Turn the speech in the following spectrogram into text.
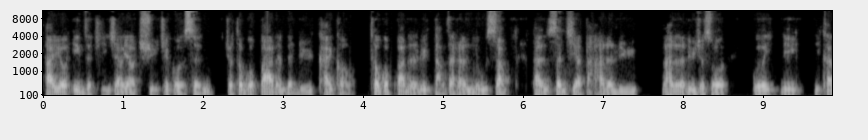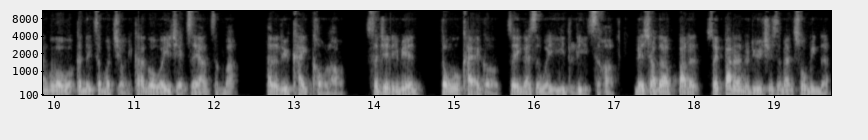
他又硬着景象要去，结果神就透过巴兰的驴开口，透过巴兰的驴挡在他的路上，他很生气要打他的驴。那他的驴就说：“我你你看过我跟你这么久，你看过我以前这样子吗？”他的驴开口了，圣经里面动物开口，这应该是唯一的例子哈。没想到巴兰，所以巴兰的驴其实蛮出名的，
